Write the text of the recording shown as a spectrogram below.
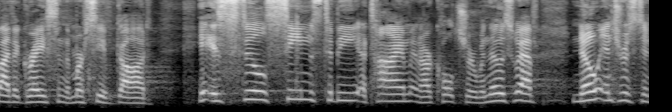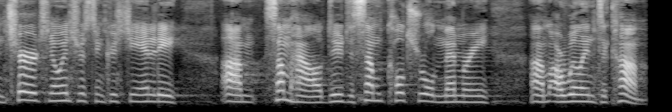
by the grace and the mercy of God, it still seems to be a time in our culture when those who have no interest in church, no interest in Christianity, um, somehow, due to some cultural memory, um, are willing to come.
